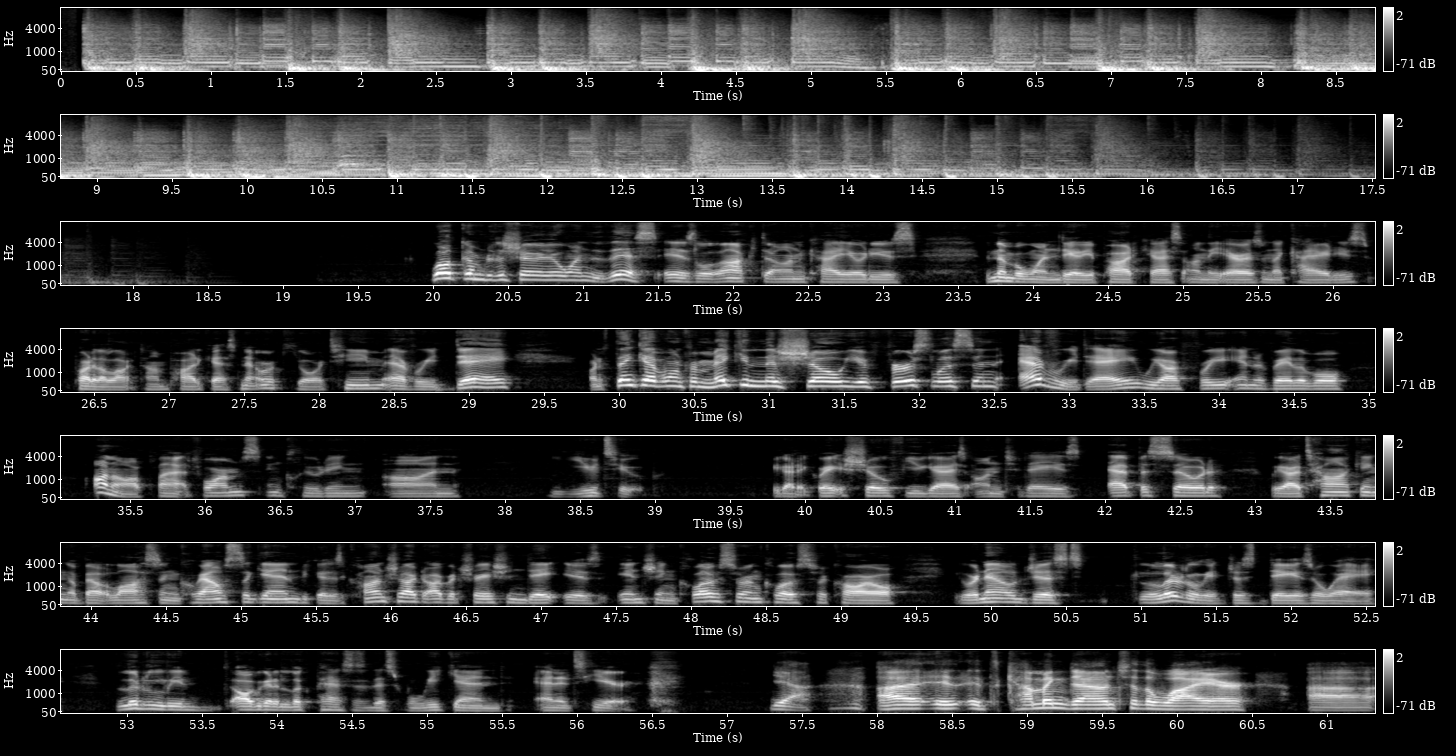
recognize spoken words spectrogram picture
Welcome to the show, everyone. This is Locked On Coyotes, the number one daily podcast on the Arizona Coyotes, part of the Locked On Podcast Network, your team every day. I want to thank everyone for making this show your first listen every day. We are free and available on all platforms, including on YouTube. We got a great show for you guys on today's episode. We are talking about Lawson Crouse again because his contract arbitration date is inching closer and closer, Carl. We're now just literally just days away. Literally, all we got to look past is this weekend, and it's here. Yeah, uh, it, it's coming down to the wire. Uh,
